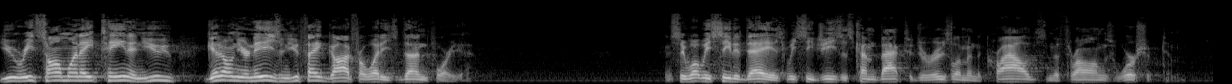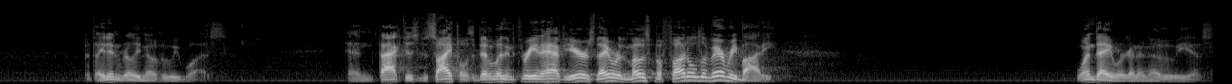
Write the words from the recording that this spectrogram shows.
you read Psalm 118 and you get on your knees and you thank God for what He's done for you. And see, what we see today is we see Jesus come back to Jerusalem and the crowds and the throngs worshiped Him. But they didn't really know who He was. And in fact, his disciples had been with him three and a half years. They were the most befuddled of everybody. One day we're going to know who he is.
